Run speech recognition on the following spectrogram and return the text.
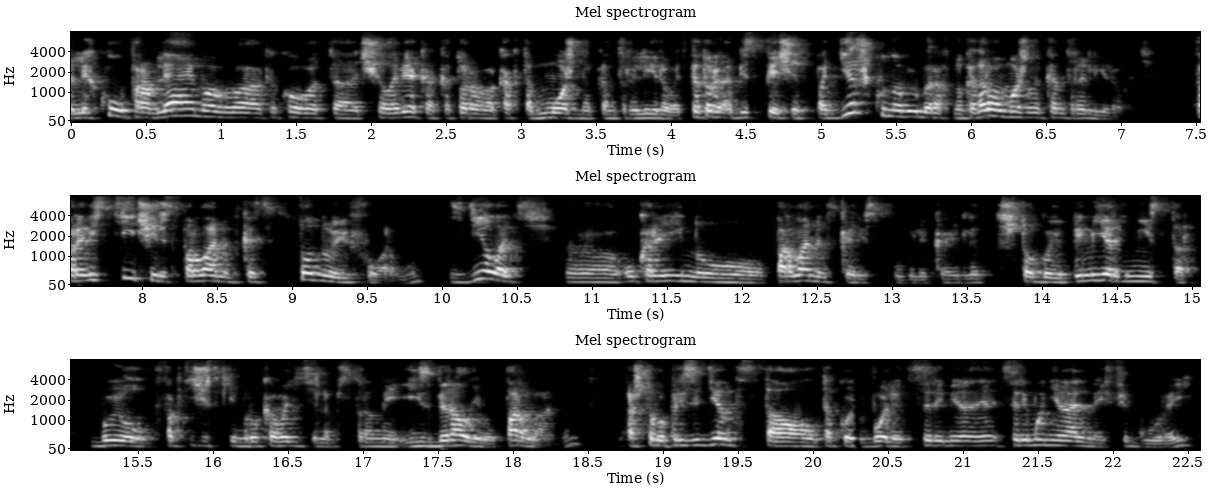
легко управляемого какого-то человека, которого как-то можно контролировать, который обеспечит поддержку на выборах, но которого можно контролировать. Провести через парламент конституционную реформу, сделать э, Украину парламентской республикой, для, чтобы премьер-министр был фактическим руководителем страны и избирал его парламент, а чтобы президент стал такой более церемониальной фигурой,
